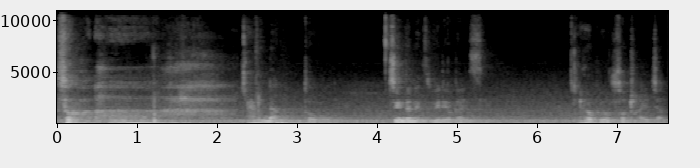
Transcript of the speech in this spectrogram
So, uh, I'm done. So, see you in the next video, guys. I hope you also try jam.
